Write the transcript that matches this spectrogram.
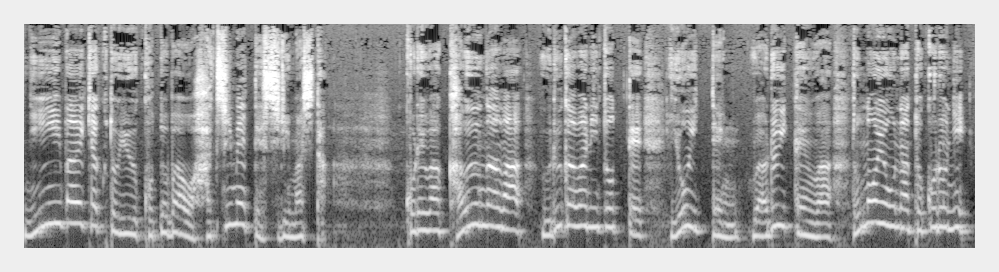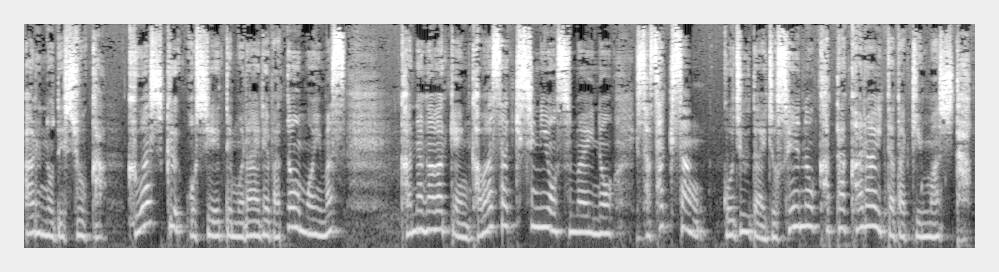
任意売却という言葉を初めて知りました。これは買う側、売る側にとって良い点、悪い点はどのようなところにあるのでしょうか？詳しく教えてもらえればと思います。神奈川県川崎市にお住まいの佐々木さん、50代女性の方からいただきました。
